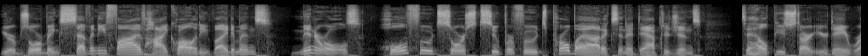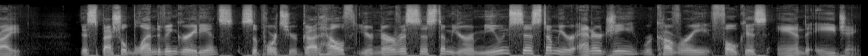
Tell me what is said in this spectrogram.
you're absorbing 75 high quality vitamins, minerals, whole food sourced superfoods, probiotics, and adaptogens to help you start your day right. This special blend of ingredients supports your gut health, your nervous system, your immune system, your energy, recovery, focus, and aging.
